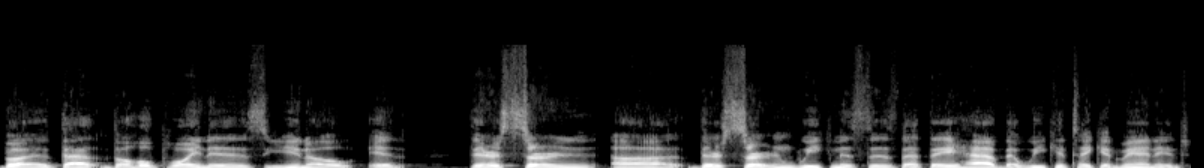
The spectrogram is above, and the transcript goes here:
but that the whole point is, you know, it there's certain uh there's certain weaknesses that they have that we can take advantage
